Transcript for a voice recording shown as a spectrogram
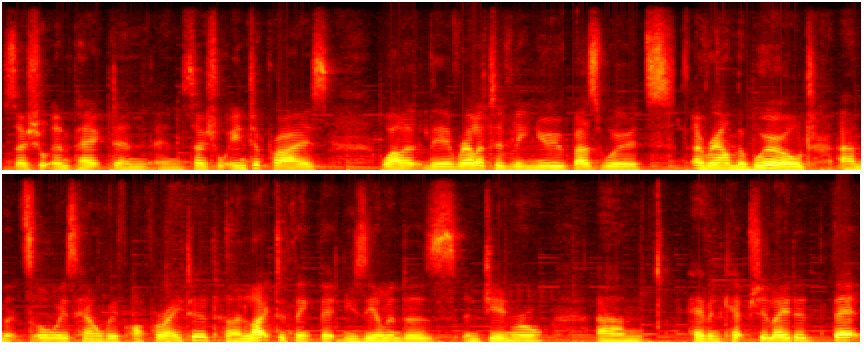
Social impact and, and social enterprise, while they're relatively new buzzwords around the world, um, it's always how we've operated. I like to think that New Zealanders in general um, have encapsulated that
